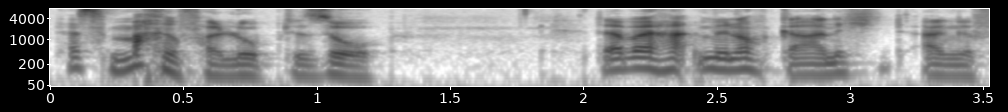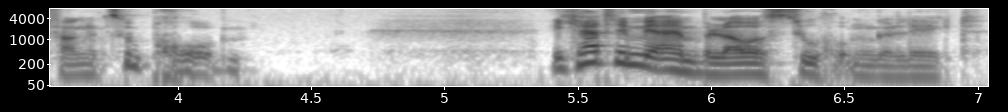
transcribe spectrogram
das machen Verlobte so. Dabei hatten wir noch gar nicht angefangen zu proben. Ich hatte mir ein blaues Tuch umgelegt,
